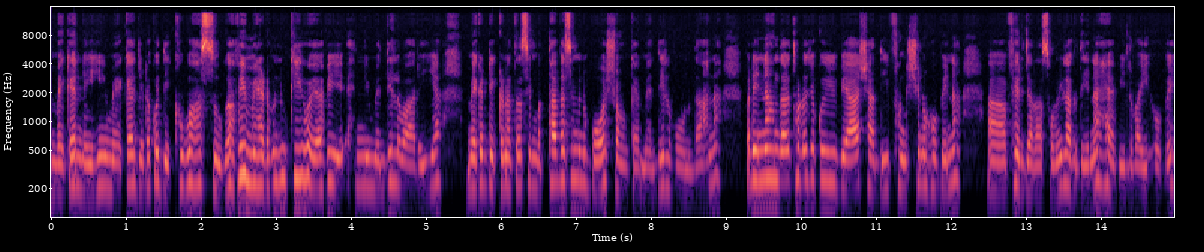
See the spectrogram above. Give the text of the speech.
ਮੈਂ ਕਿਹਾ, ਨਹੀਂ, ਮੈਂ ਕਿਹਾ, ਜਿਹੜਾ ਕੋਈ ਦੇਖੂਗਾ, ਹੱਸੂਗਾ ਵੀ, ਮੈਡਮ, ਨੂੰ ਕੀ ਹੋਇਆ ਵੀ ਇੰਨੀ ਮਹਿੰਦੀ ਲਵਾ ਰਹੀ ਆ? ਮੈਂ ਕਿਹਾ, ਟਿਕਣਾ ਤਾਂ ਸੀ ਮੱਥਾ। ਵੈਸੇ ਮੈਨੂੰ ਬਹੁਤ ਸ਼ੌਂਕ ਹੈ ਮਹਿੰਦੀ ਲਵਾਉਣ ਦਾ, ਹਨਾ? ਪਰ ਇੰਨਾ ਹੁੰਦਾ ਥੋੜਾ ਜਿਹਾ ਕੋਈ ਵਿਆਹ, ਸ਼ਾਦੀ ਫੰਕਸ਼ਨ ਹੋਵੇ ਨਾ ਫਿਰ ਜ਼ਿਆਦਾ ਸੋਹਣੀ ਲੱਗਦੀ ਹੈ ਨਾ ਹੈਵੀ ਲਵਾਈ ਹੋਵੇ।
